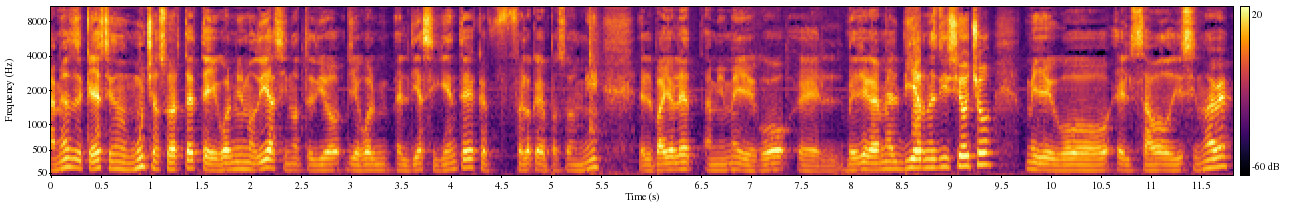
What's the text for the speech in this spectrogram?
a menos de que hayas tenido mucha suerte, te llegó el mismo día. Si no te dio, llegó el, día siguiente, que fue lo que me pasó a mí. El Violet a mí me llegó, el, de llegarme el viernes 18, me llegó el sábado 19.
